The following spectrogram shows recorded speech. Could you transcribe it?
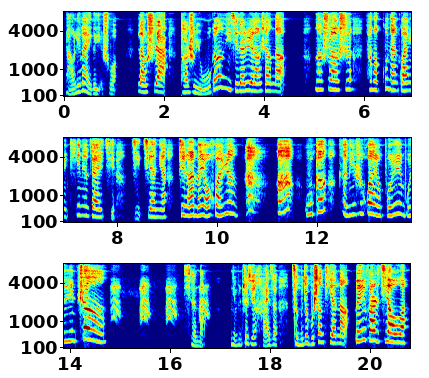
然后另外一个也说，老师啊，她是与吴刚一起在月亮上的。老师，老师，他们孤男寡女天天在一起，几千年竟然没有怀孕啊！吴刚肯定是患有不孕不育症。天哪，你们这群孩子怎么就不上天呢？没法教啊！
